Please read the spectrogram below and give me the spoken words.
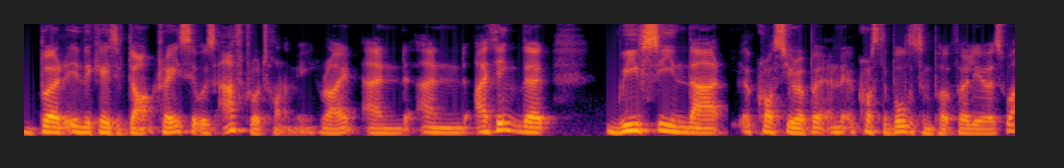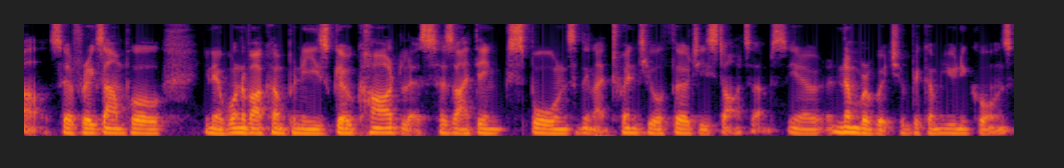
but in the case of Darktrace, it was after autonomy, right? And and I think that we've seen that across Europe and across the Balderton portfolio as well. So, for example, you know, one of our companies, GoCardless, has I think spawned something like twenty or thirty startups. You know, a number of which have become unicorns.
